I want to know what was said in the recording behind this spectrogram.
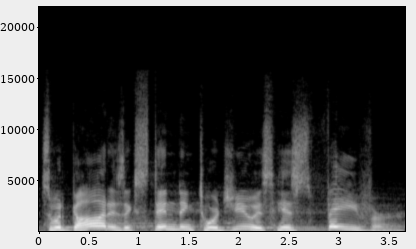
So, what God is extending towards you is His favor.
